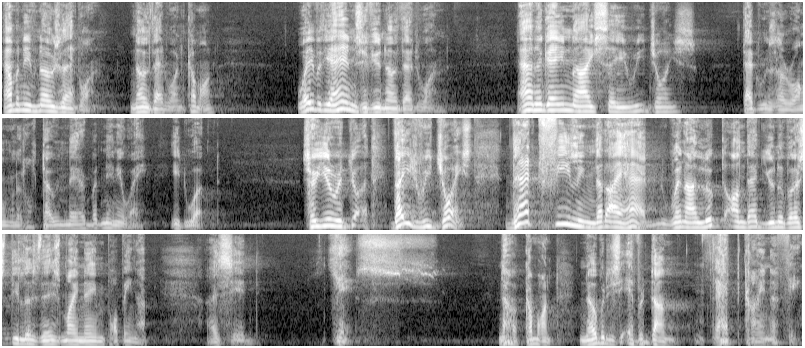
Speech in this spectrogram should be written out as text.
How many of knows that one? Know that one? Come on. Wave with your hands if you know that one. And again, I say rejoice. That was a wrong little tone there, but anyway, it worked. So you rejo- they rejoiced. That feeling that I had when I looked on that university list, there's my name popping up. I said, Yes. Now, come on, nobody's ever done that kind of thing.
